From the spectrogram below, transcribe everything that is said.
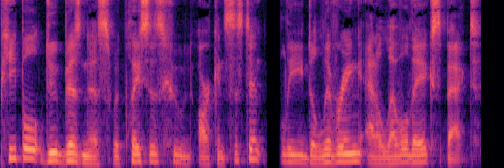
people do business with places who are consistently delivering at a level they expect.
